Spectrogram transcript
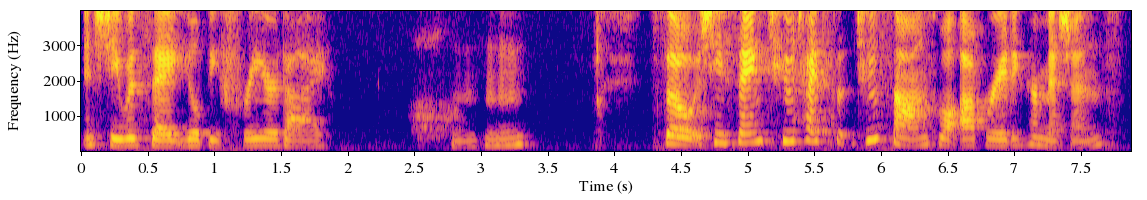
And she would say, You'll be free or die. Mm-hmm. So she sang two types, two songs while operating her missions.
